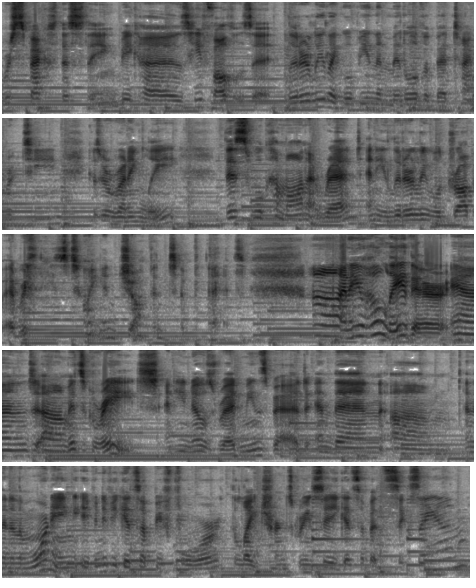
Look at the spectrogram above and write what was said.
respects this thing because he follows it literally like we'll be in the middle of a bedtime routine because we're running late this will come on at red and he literally will drop everything he's doing and jump into bed. Uh, and he'll lay there and um, it's great. And he knows red means bed. And then, um, and then in the morning, even if he gets up before the light turns green, say he gets up at 6 a.m.,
